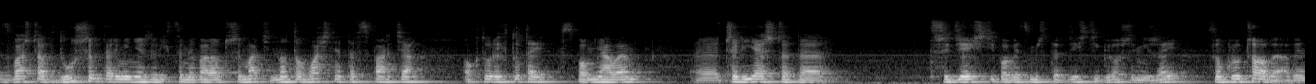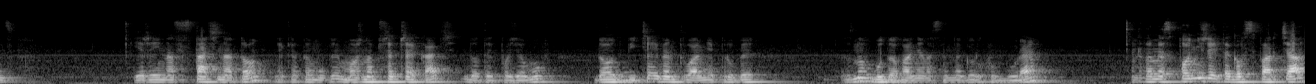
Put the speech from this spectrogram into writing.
zwłaszcza w dłuższym terminie, jeżeli chcemy walę otrzymać, no to właśnie te wsparcia, o których tutaj wspomniałem, e, czyli jeszcze te 30, powiedzmy 40 groszy niżej, są kluczowe, a więc jeżeli nas stać na to, jak ja to mówię, można przeczekać do tych poziomów, do odbicia, ewentualnie próby znów budowania następnego ruchu w górę. Natomiast poniżej tego wsparcia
